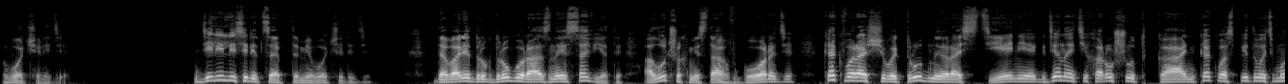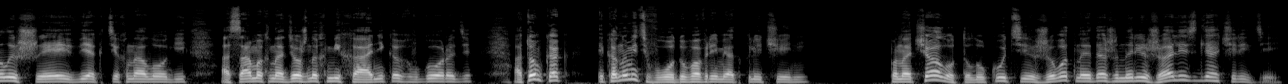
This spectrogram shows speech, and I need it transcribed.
в очереди. Делились рецептами в очереди. Давали друг другу разные советы о лучших местах в городе, как выращивать трудные растения, где найти хорошую ткань, как воспитывать малышей в век технологий, о самых надежных механиках в городе, о том, как экономить воду во время отключений. Поначалу Талукути животные даже наряжались для очередей.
